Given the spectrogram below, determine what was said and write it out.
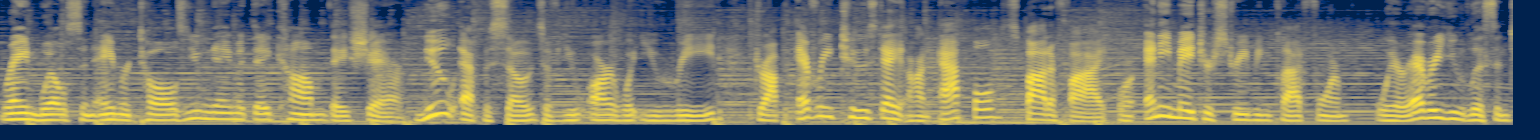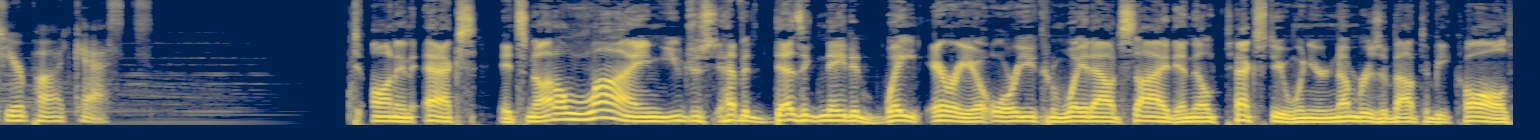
Rainn Wilson, Amor Towles, you name it, they come, they share. New episodes of You Are What You Read drop every Tuesday on Apple, Spotify, or any major streaming platform wherever you listen to your podcasts. on an X. It's not a line. You just have a designated wait area, or you can wait outside and they'll text you when your number is about to be called.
